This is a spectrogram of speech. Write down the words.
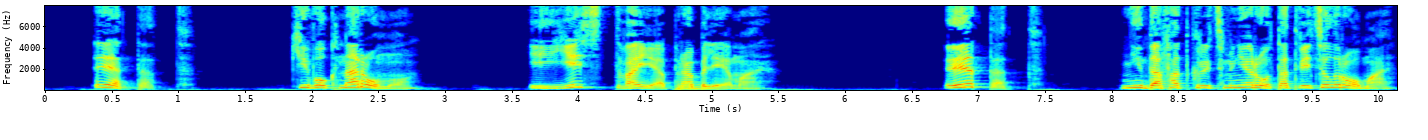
— «этот». Кивок на Рому. «И есть твоя проблема». «Этот», не дав открыть мне рот, ответил Рома.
